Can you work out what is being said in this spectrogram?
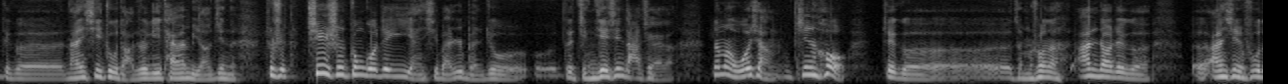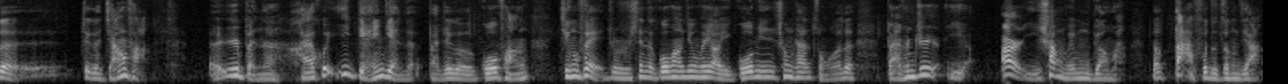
这个南西诸岛，就是离台湾比较近的，就是其实中国这一演习，把日本就的警戒心打起来了。那么，我想今后这个怎么说呢？按照这个呃安信夫的这个讲法，呃，日本呢还会一点一点的把这个国防经费，就是现在国防经费要以国民生产总额的百分之以二以上为目标嘛，要大幅的增加。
